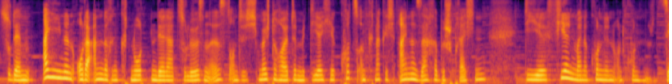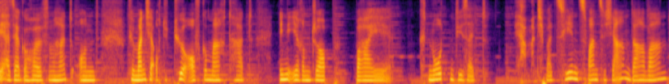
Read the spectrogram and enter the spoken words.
zu dem einen oder anderen Knoten, der da zu lösen ist. Und ich möchte heute mit dir hier kurz und knackig eine Sache besprechen, die vielen meiner Kundinnen und Kunden sehr, sehr geholfen hat und für manche auch die Tür aufgemacht hat in ihrem Job bei Knoten, die seit ja, manchmal 10, 20 Jahren da waren.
